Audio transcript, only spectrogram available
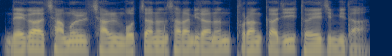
내가 잠을 잘 못 자는 사람이라는 불안까지 더해집니다.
